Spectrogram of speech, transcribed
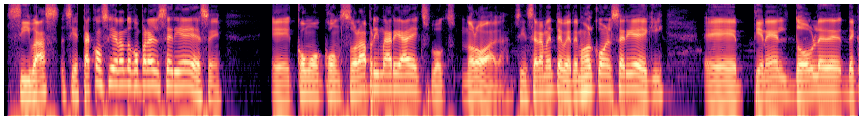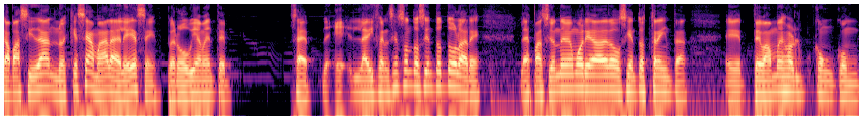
si vas, si estás considerando comprar el Series S eh, como consola primaria de Xbox, no lo hagas. Sinceramente, vete mejor con el Series X eh, tiene el doble de, capacidad. No es que sea mala el S, pero obviamente la diferencia son 200 dólares. La expansión de memoria de 230 eh, te va mejor con,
